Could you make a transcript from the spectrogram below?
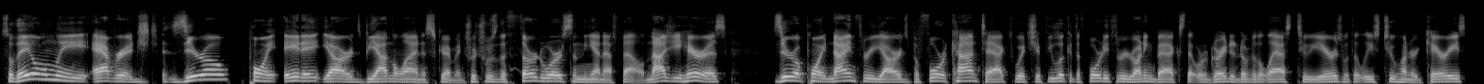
So they only averaged 0.88 yards beyond the line of scrimmage, which was the third worst in the NFL. Najee Harris, 0.93 yards before contact, which, if you look at the 43 running backs that were graded over the last two years with at least 200 carries,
